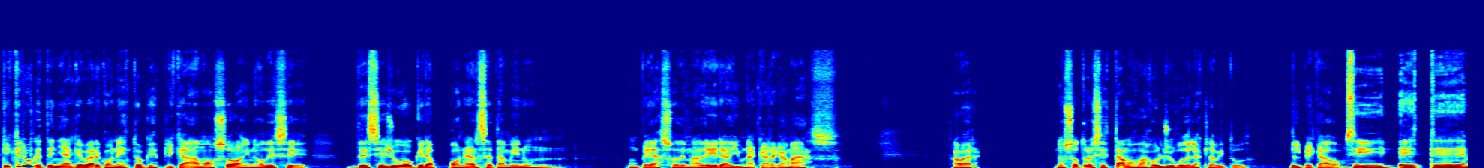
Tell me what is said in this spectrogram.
que creo que tenía que ver con esto que explicábamos hoy, ¿no? De ese de ese yugo que era ponerse también un, un pedazo de madera y una carga más. A ver, nosotros estamos bajo el yugo de la esclavitud, del pecado. Sí, este.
